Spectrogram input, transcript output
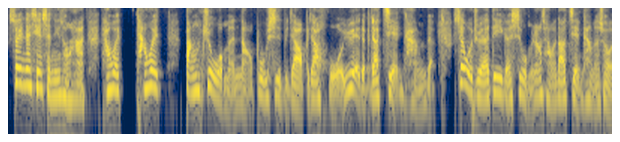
所以那些神经丛它它会它会帮助我们脑部是比较比较。比较活跃的、比较健康的，所以我觉得第一个是我们让肠胃道健康的时候，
